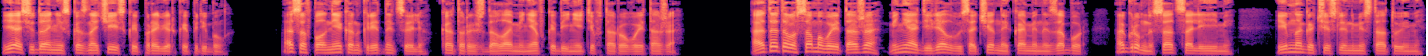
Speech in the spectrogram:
Я сюда не с казначейской проверкой прибыл, а со вполне конкретной целью, которая ждала меня в кабинете второго этажа. От этого самого этажа меня отделял высоченный каменный забор, огромный сад с аллеями и многочисленными статуями,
